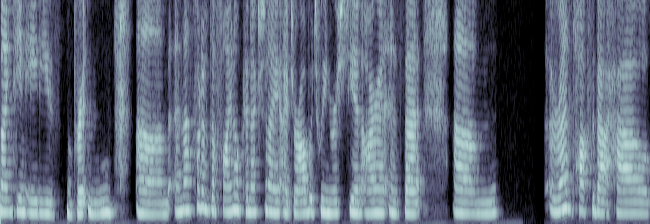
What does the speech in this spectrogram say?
1980s Britain. Um, and that's sort of the final connection I, I draw between Rushdie and Arendt is that um, Arendt talks about how,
